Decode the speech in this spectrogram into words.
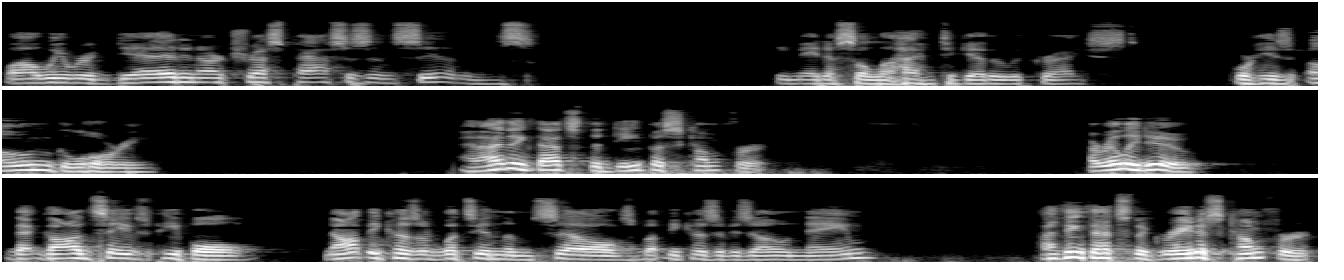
while we were dead in our trespasses and sins, He made us alive together with Christ for His own glory. And I think that's the deepest comfort. I really do. That God saves people not because of what's in themselves, but because of His own name. I think that's the greatest comfort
